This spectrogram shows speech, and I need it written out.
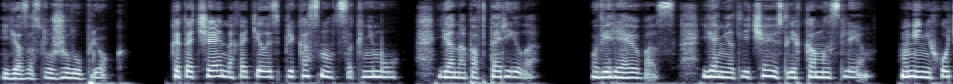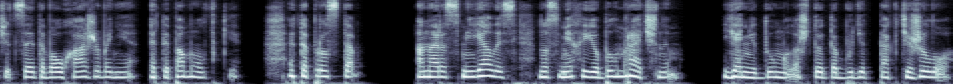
Я заслужил упрек. Кэт отчаянно хотелось прикоснуться к нему. И она повторила. Уверяю вас, я не отличаюсь легкомыслием. Мне не хочется этого ухаживания, этой помолвки. Это просто... Она рассмеялась, но смех ее был мрачным. Я не думала, что это будет так тяжело.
